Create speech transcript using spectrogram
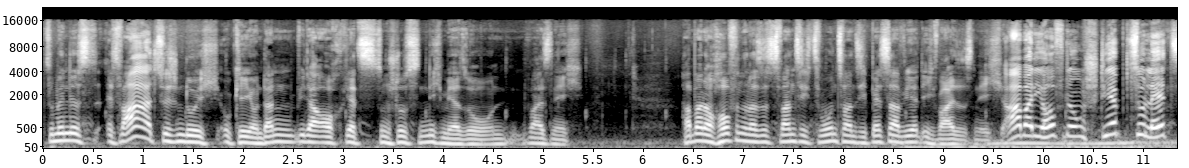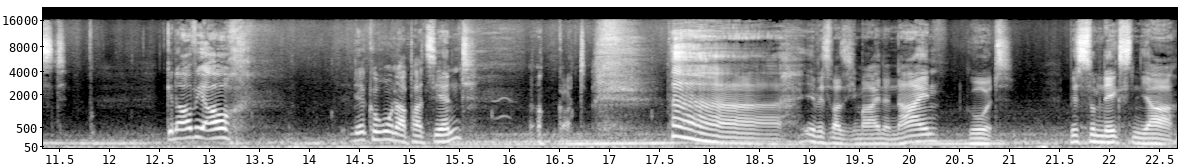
zumindest, es war zwischendurch okay und dann wieder auch jetzt zum Schluss nicht mehr so und weiß nicht. Hat man noch Hoffnung, dass es 2022 besser wird? Ich weiß es nicht. Aber die Hoffnung stirbt zuletzt. Genau wie auch der Corona-Patient. Oh Gott. Ah, ihr wisst, was ich meine. Nein? Gut. Bis zum nächsten Jahr.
